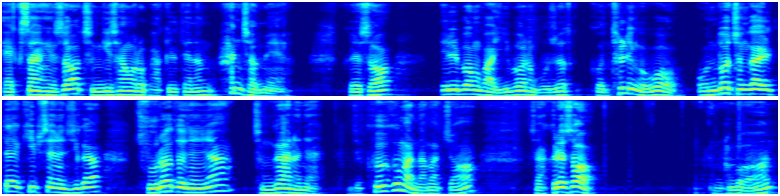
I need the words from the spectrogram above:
액상에서 증기상으로 바뀔 때는 한 점이에요. 그래서 1번과 2번은 무조건 틀린 거고 온도 증가할 때 깁스 에너지가 줄어드느냐 증가하느냐 이제 그것만 남았죠. 자, 그래서 한번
